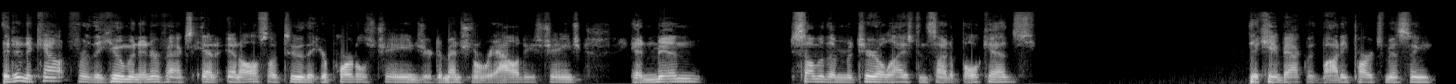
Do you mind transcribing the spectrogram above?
they didn't account for the human interfax and, and also too that your portals change, your dimensional realities change, and men, some of them materialized inside of bulkheads. They came back with body parts missing.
